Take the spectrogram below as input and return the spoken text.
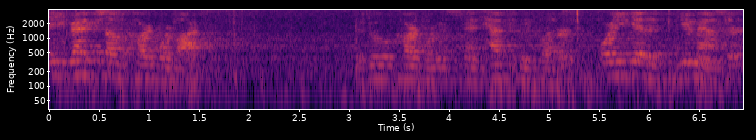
and you grab yourself a cardboard box, the Google Cardboard, which is fantastically clever, or you get a ViewMaster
